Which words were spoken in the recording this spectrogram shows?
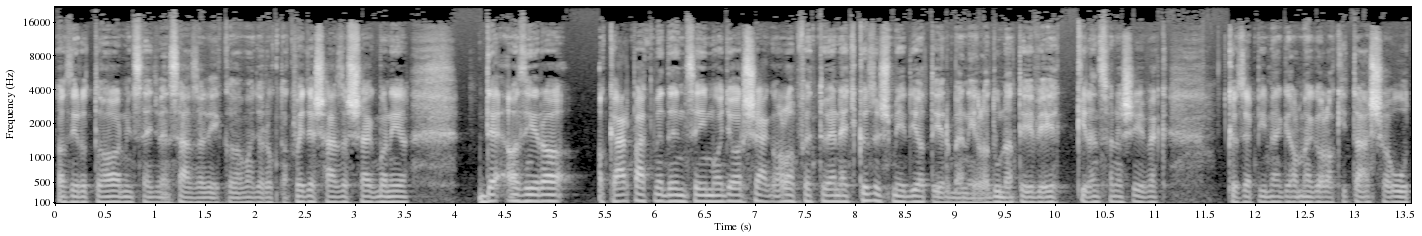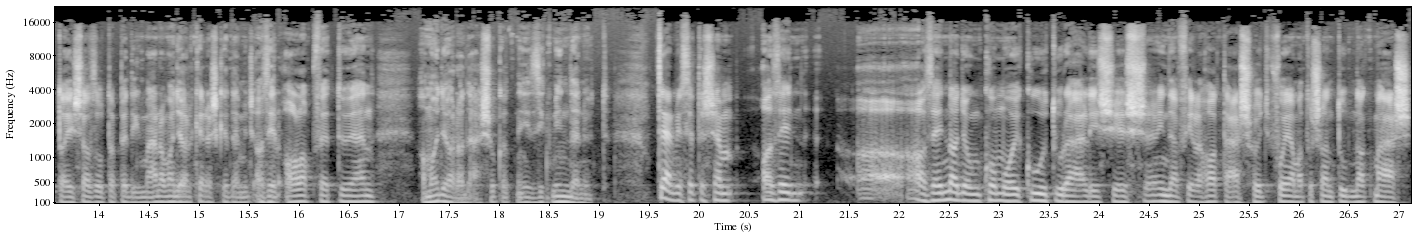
Azért ott a 30-40 százalék a magyaroknak vegyes házasságban él. De azért a, a Kárpát-medencei magyarság alapvetően egy közös médiatérben él a Duna TV 90-es évek közepi megalakítása óta, és azóta pedig már a magyar kereskedelmi, azért alapvetően a magyar adásokat nézik mindenütt. Természetesen az egy az egy nagyon komoly kulturális és mindenféle hatás, hogy folyamatosan tudnak más,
